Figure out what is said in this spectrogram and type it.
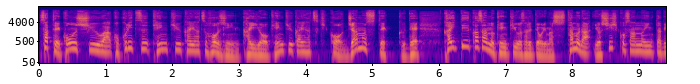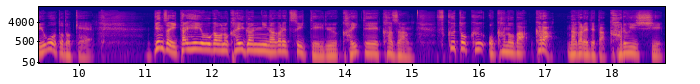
さて今週は国立研究開発法人海洋研究開発機構ジャムステックで海底火山の研究をされております田村義彦さんのインタビューをお届け。現在太平洋側の海岸に流れ着いている海底火山福徳岡ノ場から流れ出た軽石、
